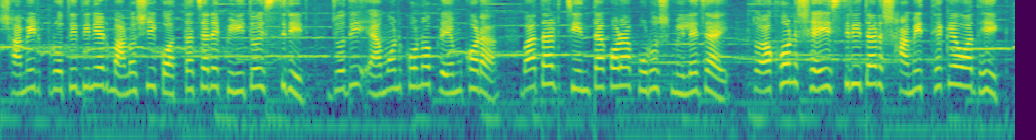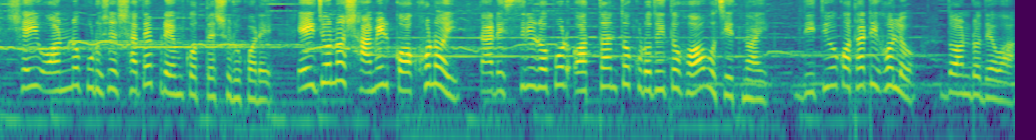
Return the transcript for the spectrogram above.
স্বামীর প্রতিদিনের মানসিক অত্যাচারে পীড়িত স্ত্রীর যদি এমন কোনো প্রেম করা বা তার চিন্তা করা পুরুষ মিলে যায়, তখন সেই স্ত্রী তার স্বামীর থেকে অধিক সেই অন্য পুরুষের সাথে প্রেম করতে শুরু করে। এই জন্য স্বামীর কখনোই তার স্ত্রীর ওপর অত্যন্ত ক্রোধিত হওয়া উচিত নয়। দ্বিতীয় কথাটি হলো দণ্ড দেওয়া।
